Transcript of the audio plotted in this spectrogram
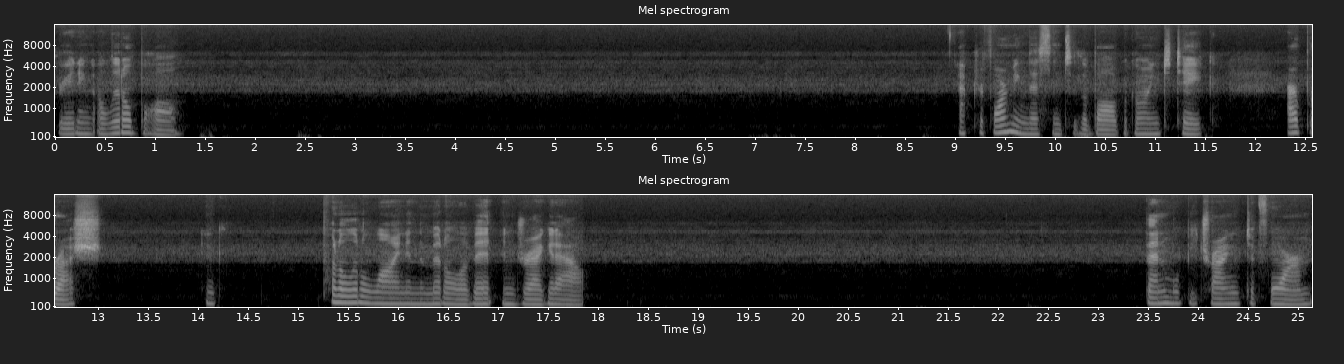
creating a little ball. After forming this into the ball, we're going to take our brush and put a little line in the middle of it and drag it out. Then we'll be trying to form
